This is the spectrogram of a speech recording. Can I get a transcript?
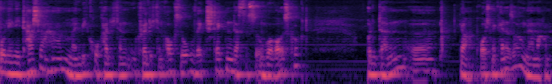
iPhone in die Tasche haben. Mein Mikro kann ich dann, könnte ich dann auch so wegstecken, dass es irgendwo rausguckt. Und dann äh, ja, brauche ich mir keine Sorgen mehr machen.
